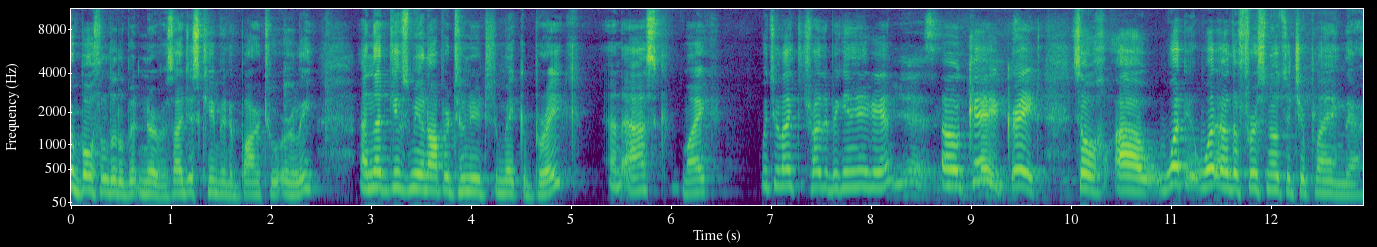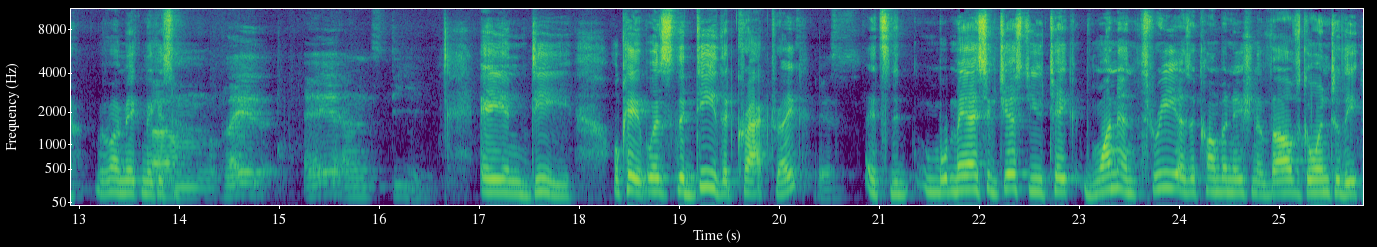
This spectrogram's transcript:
We're both a little bit nervous. I just came in a bar too early, and that gives me an opportunity to make a break and ask Mike would you like to try the beginning again? Yes. Okay, great. So, uh, what what are the first notes that you're playing there? If I make make um, it. Played A and D. A and D. Okay, it was the D that cracked, right? Yes. It's the, may I suggest you take one and three as a combination of valves, go into the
